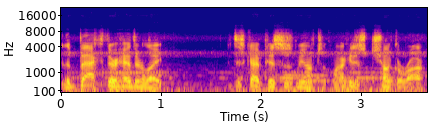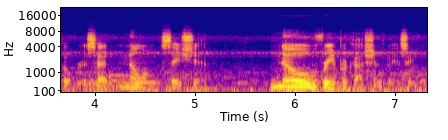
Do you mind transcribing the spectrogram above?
in the back of their head they're like, this guy pisses me off to the point I can just chunk a rock over his head. No one will say shit. No repercussions, basically.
